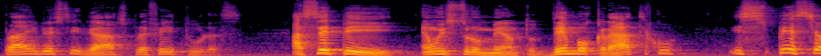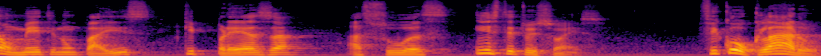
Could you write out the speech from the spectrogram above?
para investigar as prefeituras. A CPI é um instrumento democrático, especialmente num país que preza as suas instituições. Ficou claro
